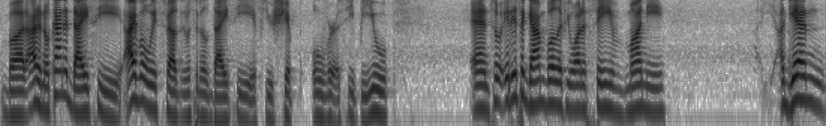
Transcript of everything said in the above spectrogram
But i don't know kind of dicey. I've always felt it was a little dicey if you ship over a cpu and so it is a gamble if you want to save money. Again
